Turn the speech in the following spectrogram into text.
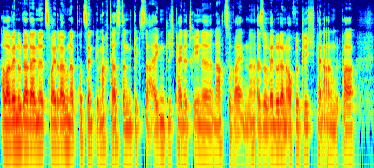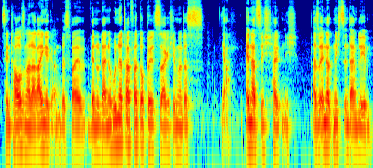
Aber wenn du da deine 200, 300 Prozent gemacht hast, dann gibt es da eigentlich keine Träne nachzuweinen, ne? Also wenn du dann auch wirklich, keine Ahnung, mit ein paar Zehntausender da reingegangen bist, weil wenn du deine Hunderter verdoppelst, sage ich immer, das, ja, ändert sich halt nicht. Also ändert nichts in deinem Leben.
